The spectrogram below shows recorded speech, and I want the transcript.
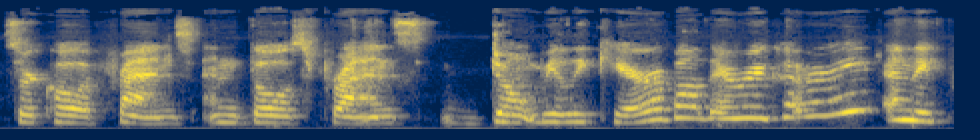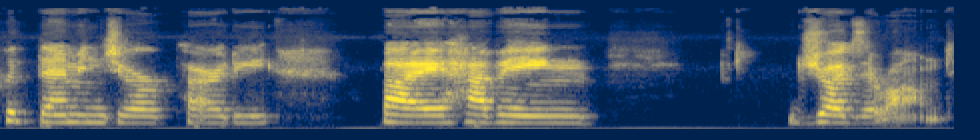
circle of friends and those friends don't really care about their recovery and they put them in your party by having drugs around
